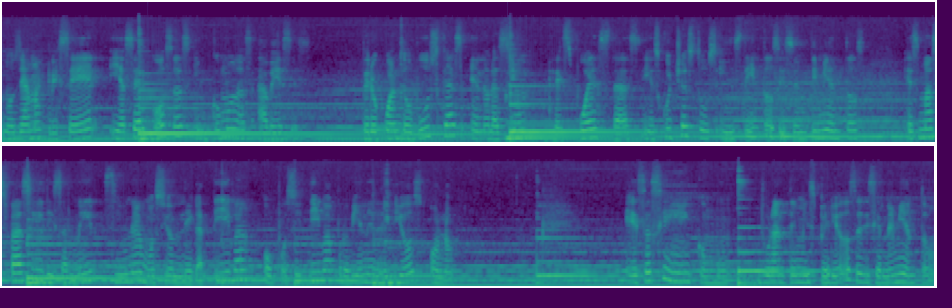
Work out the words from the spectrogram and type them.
nos llama a crecer y hacer cosas incómodas a veces. Pero cuando buscas en oración respuestas y escuchas tus instintos y sentimientos, es más fácil discernir si una emoción negativa o positiva proviene de Dios o no. Es así como durante mis periodos de discernimiento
